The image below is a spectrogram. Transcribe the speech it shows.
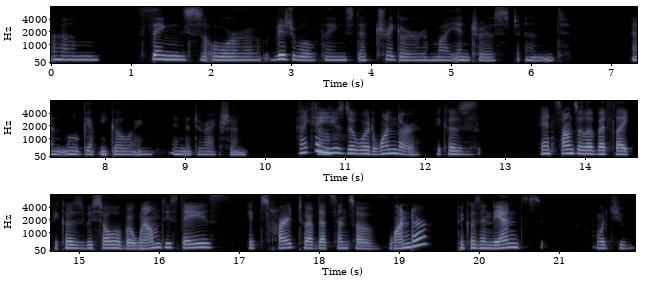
um, things or visual things that trigger my interest and and will get me going in the direction. I like so, how you use the word wonder because it sounds a little bit like because we're so overwhelmed these days, it's hard to have that sense of wonder because in the end what you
